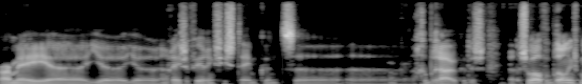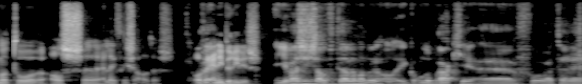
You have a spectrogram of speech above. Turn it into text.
waarmee uh, je, je een reserveringssysteem kunt uh, okay. gebruiken. Dus zowel verbrandingsmotoren als elektrische auto's. Of en hybrides. Je was iets aan het vertellen, want ik onderbrak je voor wat er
